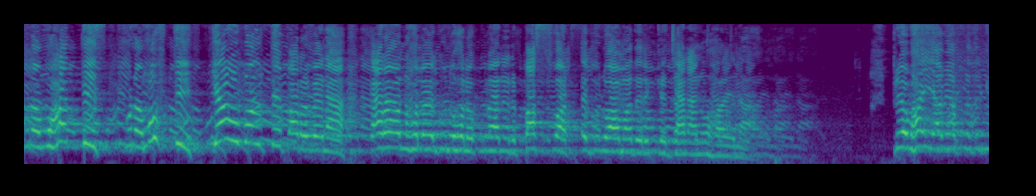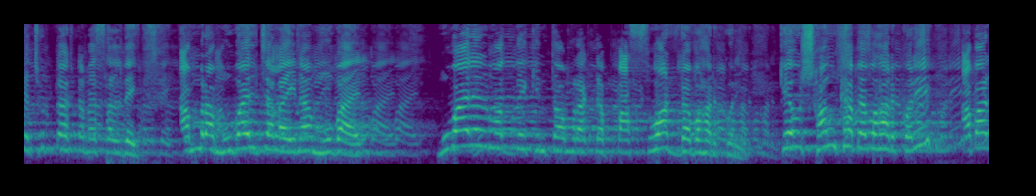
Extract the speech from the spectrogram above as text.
কোনো মুহাদ্দিস, কোনো মুফতি কেউ বলতে পারবে না। কারণ হলো, এগুলো হলো কোরআনের পাসওয়ার্ড এগুলো আমাদেরকে জানানো হয় না। প্রিয় ভাই, আমি আপনাদেরকে ছোট্ট একটা মেসাল দেই। আমরা মোবাইল চালাই না মোবাইল মোবাইলের মধ্যে কিন্তু আমরা একটা পাসওয়ার্ড ব্যবহার করি। কেউ সংখ্যা ব্যবহার করি, আবার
